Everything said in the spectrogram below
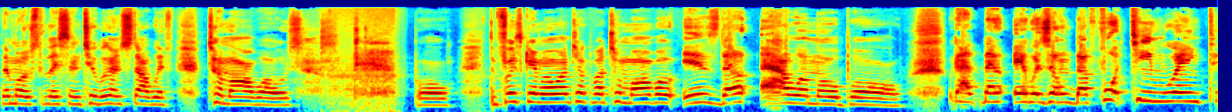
the most listened to. We're gonna start with tomorrow's bowl. The first game I want to talk about tomorrow is the Alamo Bowl. We got the Arizona, the 14 ranked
